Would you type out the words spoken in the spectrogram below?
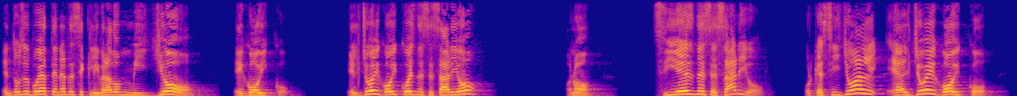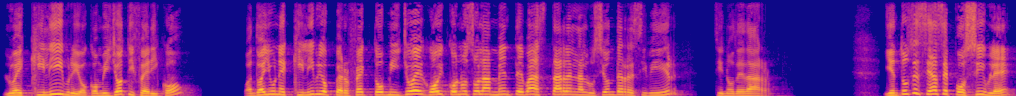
entonces voy a tener desequilibrado mi yo egoico. ¿El yo egoico es necesario o no? Si es necesario, porque si yo al, yo egoico lo equilibrio con mi yo tiférico, cuando hay un equilibrio perfecto, mi yo egoico no solamente va a estar en la alusión de recibir, sino de dar. Y entonces se hace posible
